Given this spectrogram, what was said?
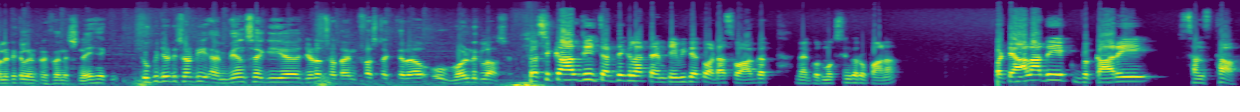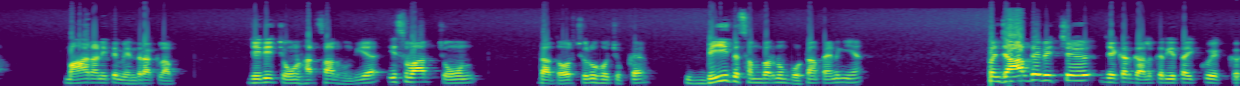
ਪੋਲੀਟੀਕਲ ਇੰਟਰਫੇਰੈਂਸ ਨਹੀਂ ਹੈਗੀ। ਕਿਉਂਕਿ ਜਿਹੜੀ ਸਾਡੀ ਐਂਬੀਐਂਸ ਹੈਗੀ ਹੈ ਜਿਹੜਾ ਸਾਡਾ ਇਨਫਰਾਸਟ੍ਰਕਚਰ ਹੈ ਉਹ ਵਰਲਡ ਕਲਾਸ ਹੈ। ਸਤਿ ਸ਼੍ਰੀ ਅਕਾਲ ਜੀ ਚੜ੍ਹਦੀ ਕਲਾ ਟਾਈਮ ਟੀਵੀ ਤੇ ਤੁਹਾਡਾ ਸਵਾਗਤ। ਮੈਂ ਗੁਰਮੁਖ ਸਿੰਘ ਰੁਪਾਣਾ। ਪਟਿਆਲਾ ਦੀ ਇੱਕ ਵਕਾਰੀ ਸੰਸਥਾ ਮਹਾਰਾਣੀ ਤੇ ਮਹਿੰਦਰਾ ਕਲੱਬ, ਜਿਹਦੀ ਚੋਣ ਹਰ ਸਾਲ ਹੁੰਦੀ ਹੈ, ਇਸ ਵਾਰ ਚੋਣ ਦਾ ਦੌਰ ਸ਼ੁਰੂ ਹੋ ਚੁੱਕਾ ਹੈ। 20 ਦਸੰਬਰ ਨੂੰ ਵੋਟਾਂ ਪੈਣਗੀਆਂ। ਪੰਜਾਬ ਦੇ ਵਿੱਚ ਜੇਕਰ ਗੱਲ ਕਰੀਏ ਤਾਂ ਇੱਕੋ ਇੱਕ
